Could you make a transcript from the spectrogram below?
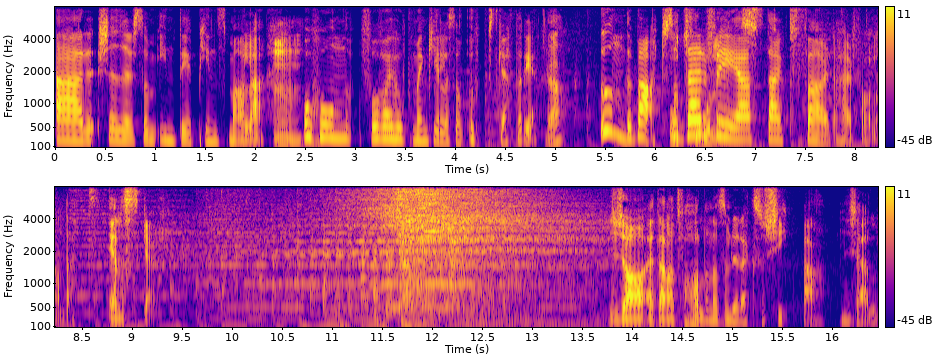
är tjejer som inte är pinsmala Mm. och hon får vara ihop med en kille som uppskattar det. Ja. Underbart! Så Otroligt. därför är jag starkt för det här förhållandet. Älskar. Ja, ett annat förhållande som det är dags att chippa, Michelle.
